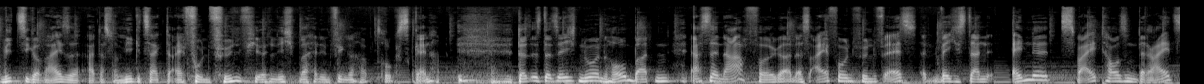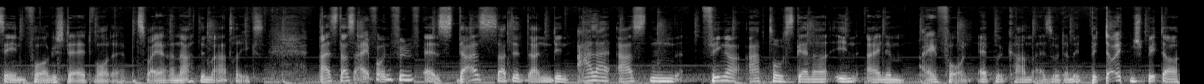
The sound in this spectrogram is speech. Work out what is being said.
Witzigerweise hat das von mir gezeigte iPhone 5 hier nicht mal einen Fingerabdruckscanner. Das ist tatsächlich nur ein Home-Button. Erst der Nachfolger, das iPhone 5S, welches dann Ende 2013 vorgestellt wurde, zwei Jahre nach dem Matrix. Als das iPhone 5S, das hatte dann den allerersten Fingerabdruckscanner in einem iPhone. Apple kam also damit bedeutend später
